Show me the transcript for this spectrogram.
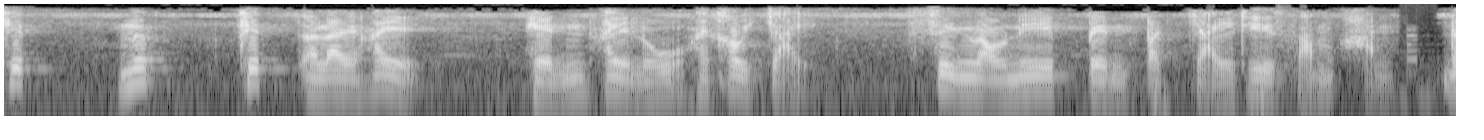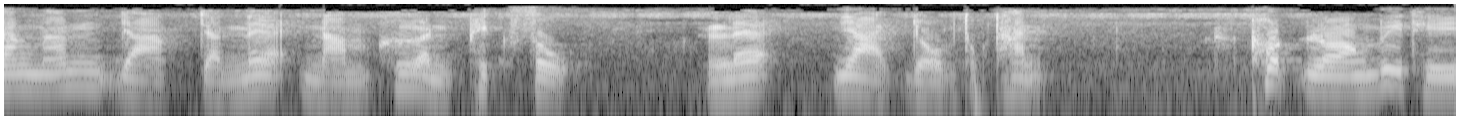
คิดนึกคิดอะไรให้เห็นให้รู้ให้เข้าใจ สิ่งเหล่านี้เป็นปัจจัยที่สำคัญ ดังนั้นอยากจะแนะนำเพื่อนภิกษุ และญาติโยมทุกท่าน ทดลองวิธี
